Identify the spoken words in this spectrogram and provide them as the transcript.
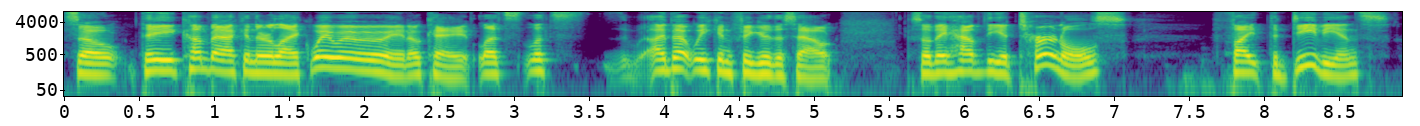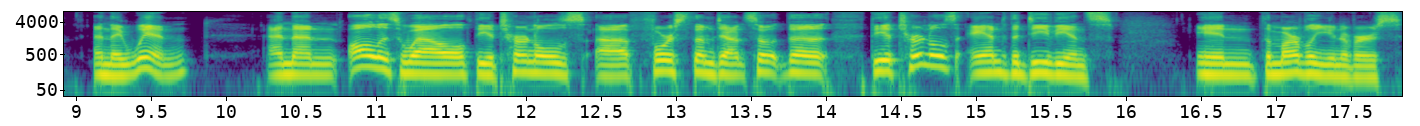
So they come back and they're like, wait, wait, wait, wait, okay, let's let's. I bet we can figure this out. So they have the Eternals fight the Deviants and they win. And then all is well. The Eternals uh, force them down. So the the Eternals and the Deviants in the Marvel universe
